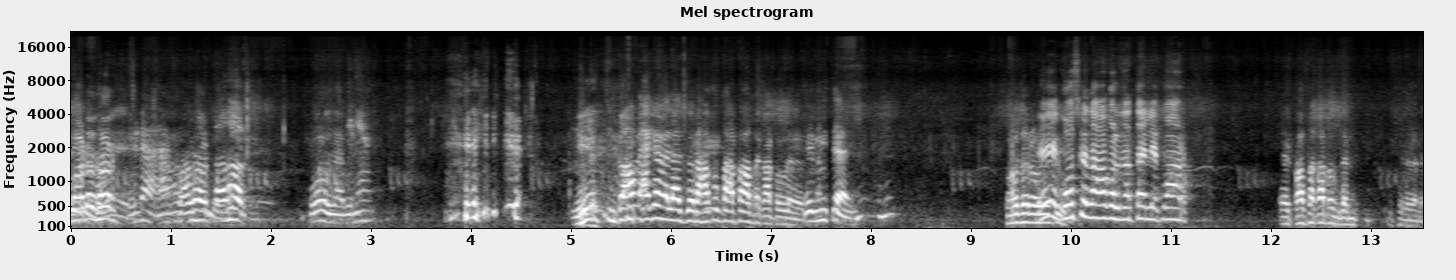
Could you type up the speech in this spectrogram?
পাউডার ধর। এ বেলা হাতে আছে কাটলে এ কথা কাটল দেন কিসের বেলা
